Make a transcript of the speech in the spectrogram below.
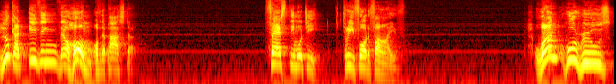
look at even the home of the pastor. First Timothy 3 4 to 5. One who rules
